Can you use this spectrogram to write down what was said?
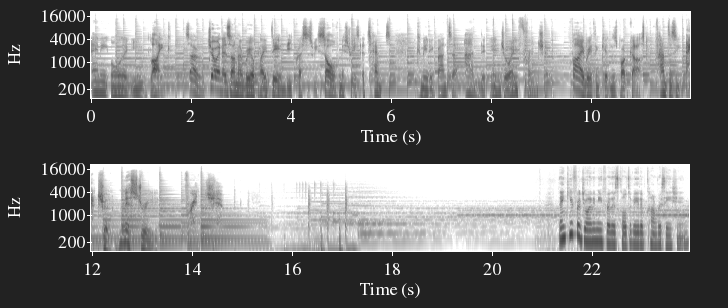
any order you like. So join us on a real play D&D quest as we solve mysteries, attempt comedic banter, and enjoy friendship. Fire Breathing Kittens podcast, fantasy, action, mystery, friendship. Thank you for joining me for this cultivative conversation.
